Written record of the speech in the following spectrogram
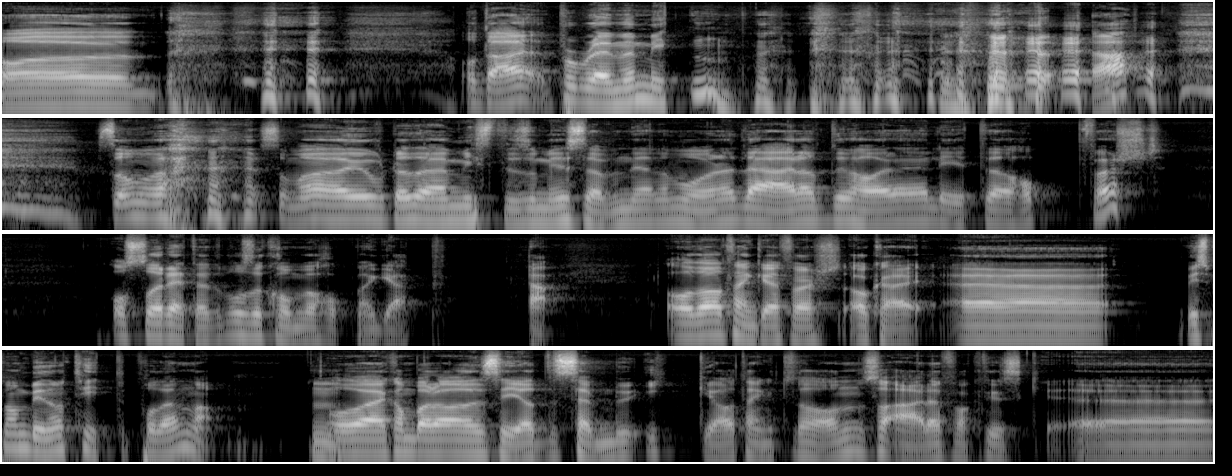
Og Og er problemet med midten som, som har gjort at jeg mister så mye søvn gjennom årene, det er at du har lite hopp først, og så rett etterpå så kommer hopp med gap. Ja. Og da tenker jeg først Ok, eh, hvis man begynner å titte på den, da Og jeg kan bare si at selv om du ikke har tenkt å ta den, så er det faktisk eh,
